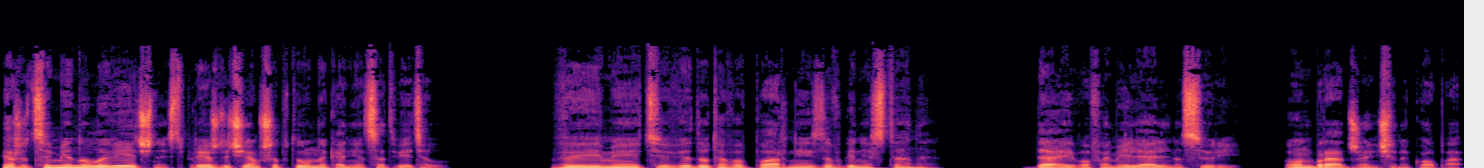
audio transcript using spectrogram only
Кажется, минула вечность, прежде чем Шептун наконец ответил. «Вы имеете в виду того парня из Афганистана?» «Да, его фамилия Аль-Насури. Он брат женщины-копа».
